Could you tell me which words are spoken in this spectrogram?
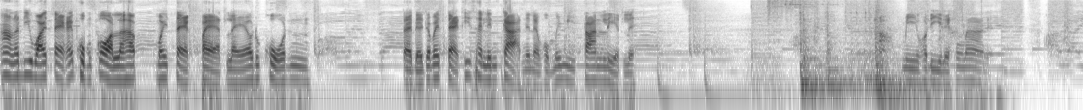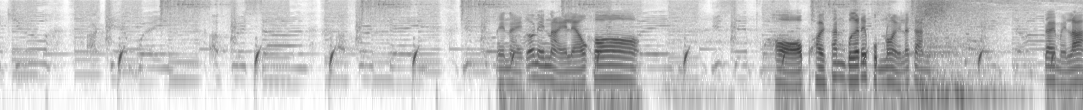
อ้าวแล้ว DY แตกให้ผมก่อนแล้วครับ ไม่แตก 8 แล้วทุกคน แต่เดี๋ยวจะไปแตกที่ไซเลนการ์ดเนี่ยแหละผมไม่มีต้านเลดเลย มีพอดีเลยข้างหน้าเนี่ยไหนๆก็ไหนๆแล้วก็ ขอพอยซันเบิร์ดให้ผมหน่อยแล้วกัน ได้ไหมล่ะ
